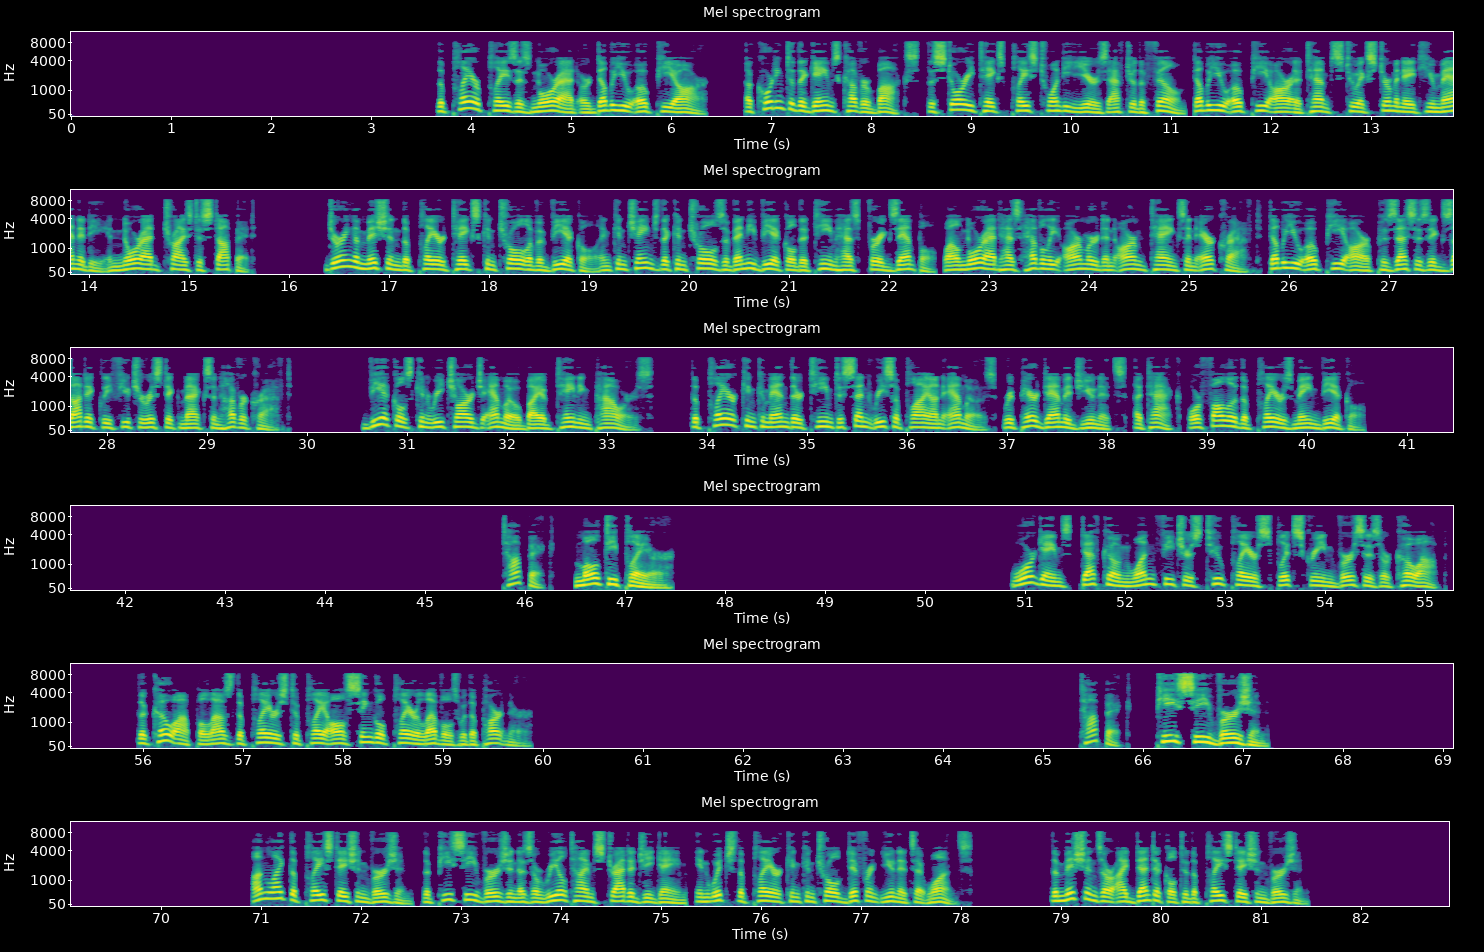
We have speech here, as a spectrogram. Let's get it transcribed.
The player plays as NORAD or WOPR. According to the game's cover box, the story takes place 20 years after the film. WOPR attempts to exterminate humanity and NORAD tries to stop it. During a mission the player takes control of a vehicle and can change the controls of any vehicle the team has, for example, while NORAD has heavily armored and armed tanks and aircraft, WOPR possesses exotically futuristic mechs and hovercraft. Vehicles can recharge ammo by obtaining powers. The player can command their team to send resupply on ammos, repair damage units, attack, or follow the player's main vehicle. Multiplayer Wargames – DEFCON 1 features two-player split-screen versus or co-op. The co-op allows the players to play all single-player levels with a partner. PC version Unlike the PlayStation version, the PC version is a real-time strategy game, in which the player can control different units at once. The missions are identical to the PlayStation version.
